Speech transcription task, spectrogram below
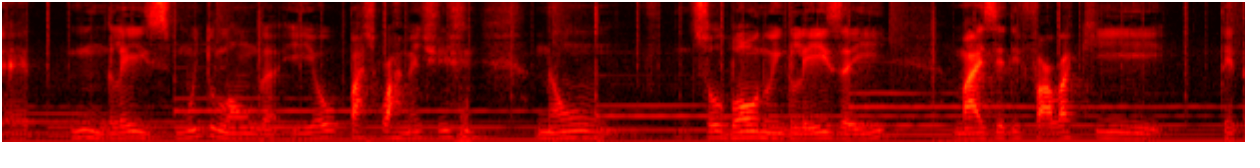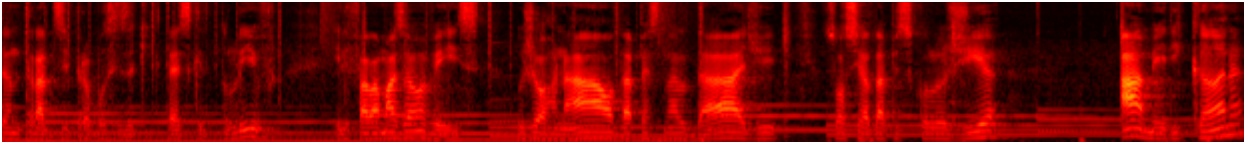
é, em inglês muito longa e eu particularmente não sou bom no inglês aí, mas ele fala que tentando traduzir para vocês aqui que está escrito no livro, ele fala mais uma vez o jornal da personalidade social da psicologia americana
